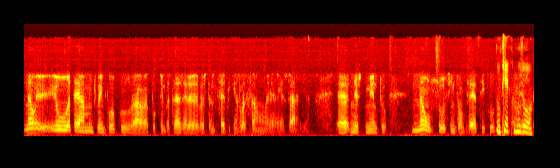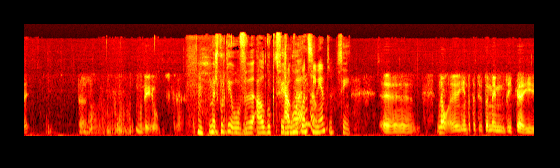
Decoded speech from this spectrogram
Não, eu até há muito bem pouco, há pouco tempo atrás, era bastante cético em relação a essa área. Eh, neste momento, não sou assim tão cético. O que é que Aliás, mudou? eh, mudei eu, se calhar. Mas porque houve algo que te fez Algum mudar? não? acontecimento? Sim. Eh, não, eh, entretanto, eu também me dediquei,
